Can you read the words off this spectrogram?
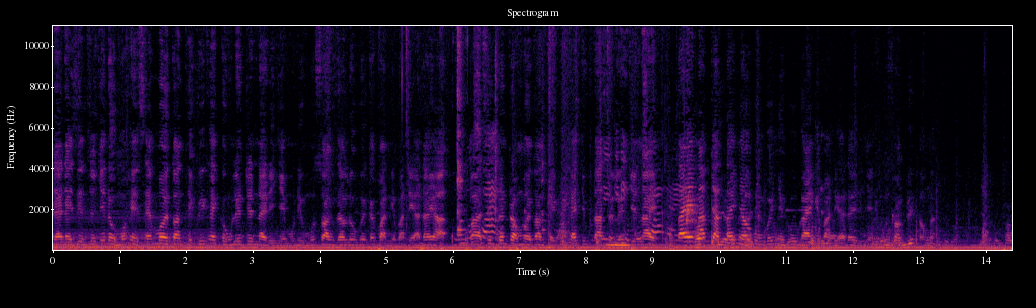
Hải Đại đại diện cho chế độ mô Hệ sẽ mời toàn thể quý khách cùng lên trên này để nhảy một điệu múa xoang giao lưu với các bạn người bạn địa ở đây ạ. Và xin trân trọng mời toàn thể quý khách chúng ta trở lên trên này. Tay nắm chặt tay nhau cùng với những cô gái người bạn địa ở đây để nhảy điệu múa xoang biết không ạ. Dạ, vâng, vâng.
